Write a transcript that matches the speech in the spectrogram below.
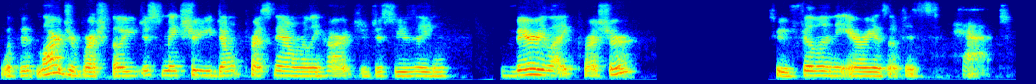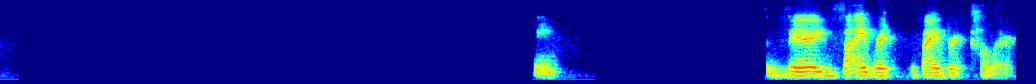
with the larger brush though, you just make sure you don't press down really hard. You're just using very light pressure to fill in the areas of his hat. Okay. A very vibrant, vibrant color.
